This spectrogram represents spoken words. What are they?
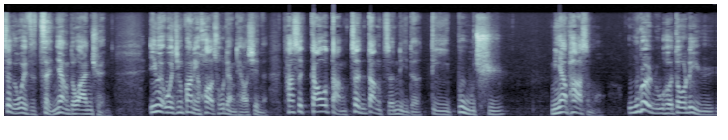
这个位置怎样都安全，因为我已经帮你画出两条线了，它是高档震荡整理的底部区，你要怕什么？无论如何都立于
